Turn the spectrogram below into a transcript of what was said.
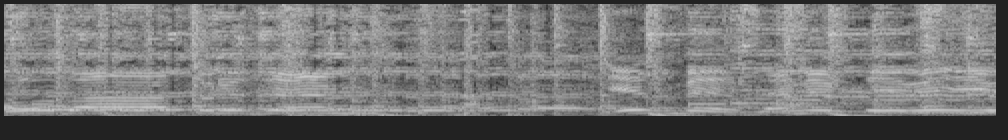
Uludağ Turizm İzmir Demir TV iyi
